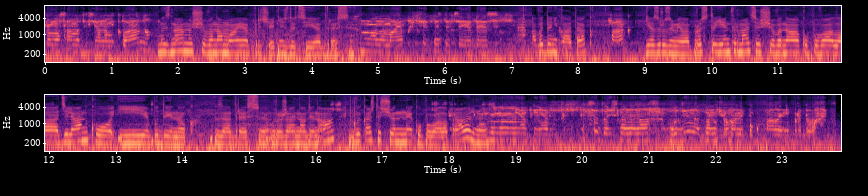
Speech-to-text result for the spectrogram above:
Чому саме Тетяна Миколаївна? Ми знаємо, що вона має причетність до цієї адреси. Ну, немає причетності до цієї адреси. А ви донька, так? Так. Я зрозуміла. Просто є інформація, що вона купувала ділянку і будинок за адресою урожайна 1А. Ви кажете, що не купувала, правильно? Ні, ні. Це точно не наш будинок, ми нічого не покупали, не продавали.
